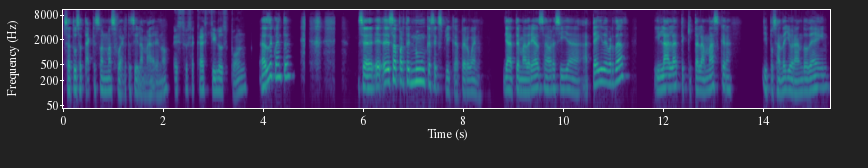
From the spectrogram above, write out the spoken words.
o sea, tus ataques son más fuertes y la madre, ¿no? Esto es acá estilo Spawn. ¿Haz de cuenta? o sea, e, esa parte nunca se explica, pero bueno. Ya te madreas ahora sí a, a Tay de verdad. Y Lala te quita la máscara. Y pues anda llorando Dane.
